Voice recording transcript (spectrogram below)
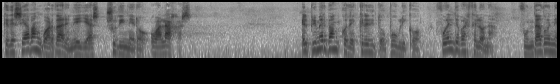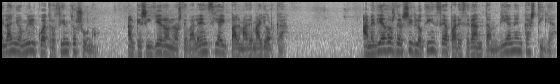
que deseaban guardar en ellas su dinero o alhajas. El primer banco de crédito público fue el de Barcelona, fundado en el año 1401, al que siguieron los de Valencia y Palma de Mallorca. A mediados del siglo XV aparecerán también en Castilla.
